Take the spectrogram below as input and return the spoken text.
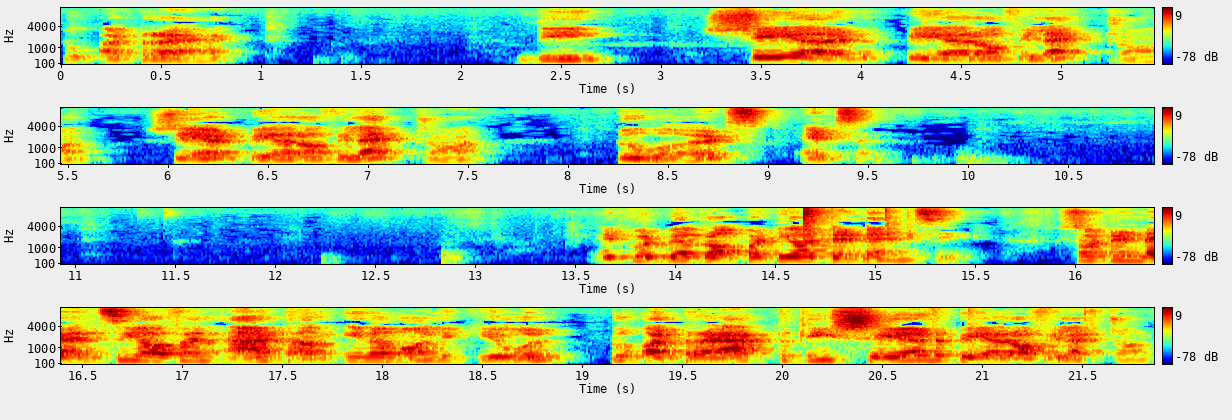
to attract the shared pair of electron, shared pair of electron towards itself. It could be a property or tendency. So tendency of an atom in a molecule to attract the shared pair of electron.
